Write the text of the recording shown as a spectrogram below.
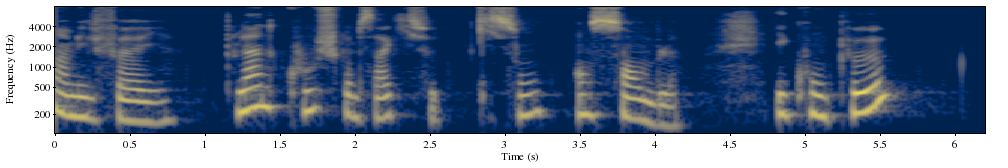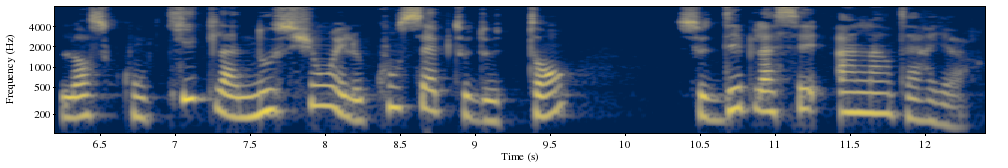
un millefeuille, plein de couches comme ça qui, qui sont ensemble. Et qu'on peut, lorsqu'on quitte la notion et le concept de temps, se déplacer à l'intérieur.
